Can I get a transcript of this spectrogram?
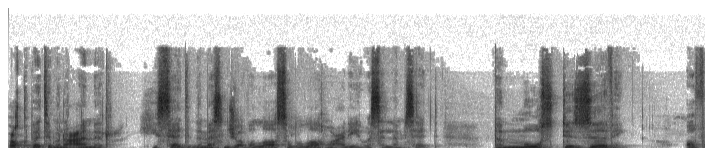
Uqbah ibn Amir, he said, the Messenger of Allah صلى الله عليه وسلم said, the most deserving of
